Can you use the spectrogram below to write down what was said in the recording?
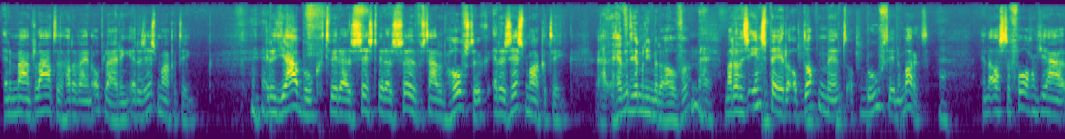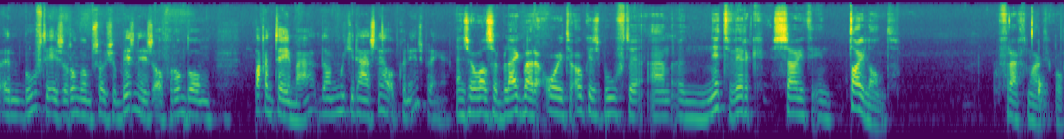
En een maand later hadden wij een opleiding RSS-marketing. In het jaarboek 2006-2007 staat een hoofdstuk RSS-marketing. Ja, daar hebben we het helemaal niet meer over. Nee. Maar dat is inspelen op dat moment op de behoefte in de markt. Ja. En als er volgend jaar een behoefte is rondom social business of rondom pak een thema, dan moet je daar snel op kunnen inspringen. En zo was er blijkbaar ooit ook eens behoefte aan een netwerksite in Thailand. Vraagt Marktkop.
